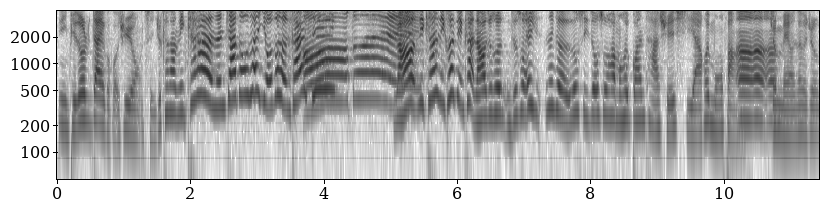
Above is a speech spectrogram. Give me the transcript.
你比如说带狗狗去游泳池，你就看到，你看人家都在游的很开心，哦，对。然后你看，你快点看，然后就说，你就说，哎，那个 Lucy 就说他们会观察学习啊，会模仿，嗯嗯嗯，就没有那个就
